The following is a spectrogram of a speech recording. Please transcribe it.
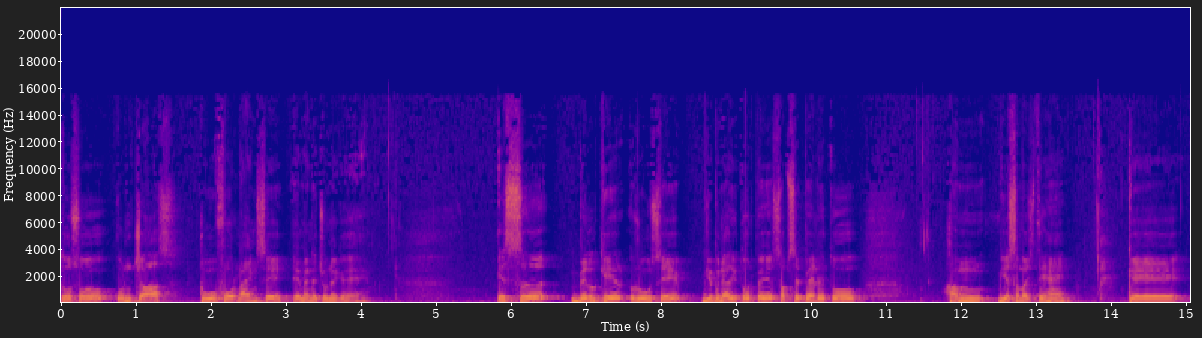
दो सौ उनचास टू फोर नाइन से एम एन ए चुने गए हैं। इस बिल के रू से, ये बुनियादी तौर पे सबसे पहले तो हम ये समझते हैं कि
